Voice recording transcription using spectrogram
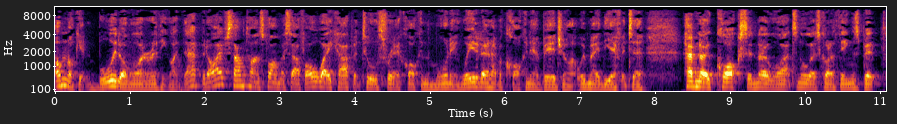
am not getting bullied online or anything like that, but I sometimes find myself. I'll wake up at two or three o'clock in the morning. We don't have a clock in our bedroom. Like we made the effort to have no clocks and no lights and all those kind of things. But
